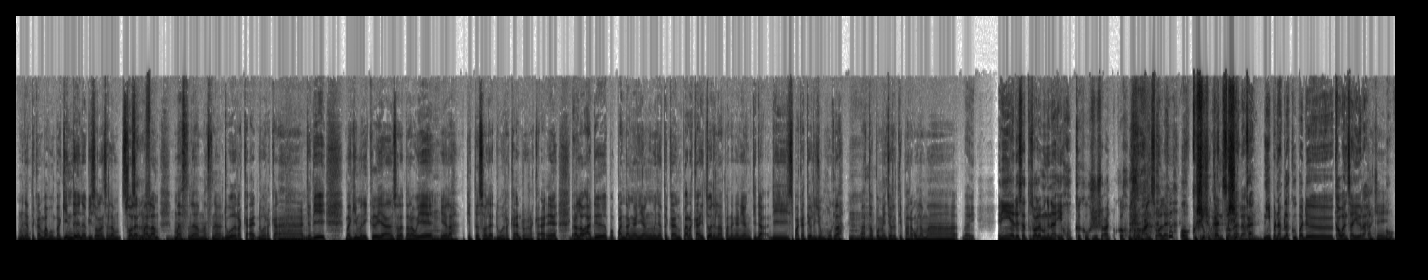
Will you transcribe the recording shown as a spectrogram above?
menyatakan bahawa baginda Nabi SAW solat Sallallahu malam Hmm. masna masna dua rakaat dua rakaat. Jadi bagi mereka yang solat tarawih Hmm. ialah kita solat dua rakaat dua rakaat ya. Kalau ada pandangan yang menyatakan empat rakaat itu adalah pandangan yang tidak disepakati oleh jumhur lah Hmm. ataupun majoriti para ulama. Baik. Ini ada satu soalan mengenai khu- kekhusyuan kekhusyuan solat. Oh, kusyuk. Khusyukan eh. solat lah. Ni pernah berlaku pada kawan saya lah. Okey. Oh.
